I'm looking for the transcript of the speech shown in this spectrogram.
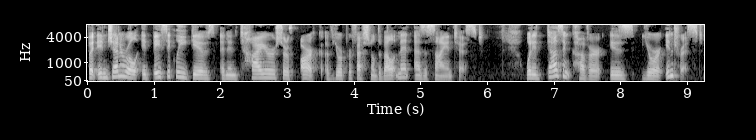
but in general, it basically gives an entire sort of arc of your professional development as a scientist. What it doesn't cover is your interest,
